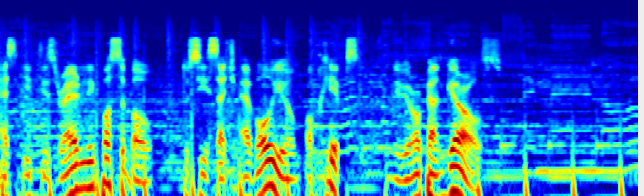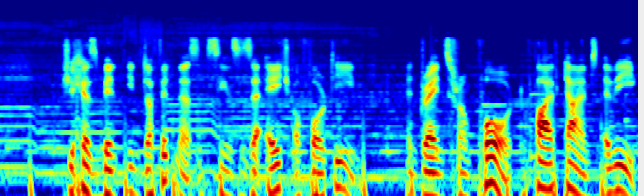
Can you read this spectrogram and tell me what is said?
as it is rarely possible to see such a volume of hips in European girls. She has been into fitness since the age of 14 and trains from 4 to 5 times a week,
